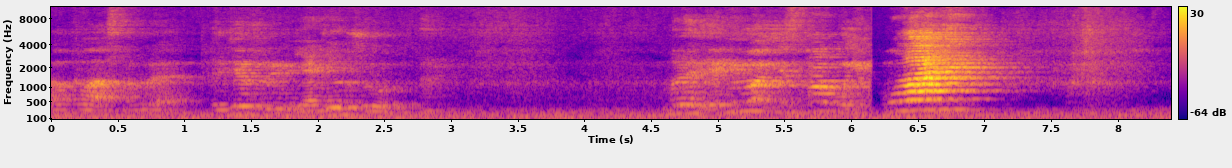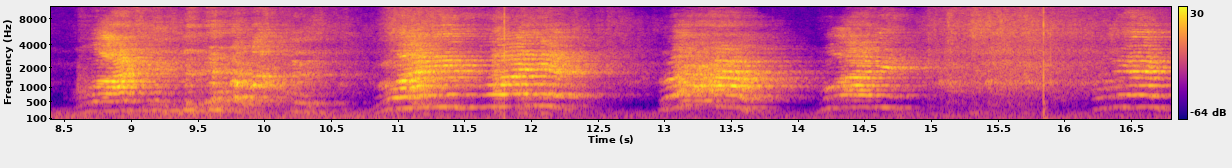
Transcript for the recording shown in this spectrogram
Опасно, блядь. Ты держи. Я держу. Блядь, я не могу, не смогу. не- Хватит! Хватит! Хватит, хватит! А! Хватит! Блядь!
